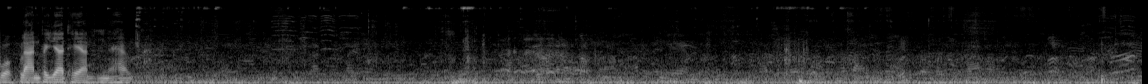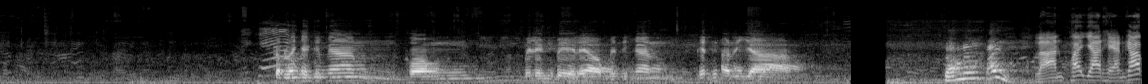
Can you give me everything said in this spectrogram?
บวกล้านพญาแทนนะครับกำลังจากทีมงาน ของเบลเลกเปแล้วเป็นทีมงานเพชรอริยาสองหนึ่งไปล้านพญาแทนครับ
